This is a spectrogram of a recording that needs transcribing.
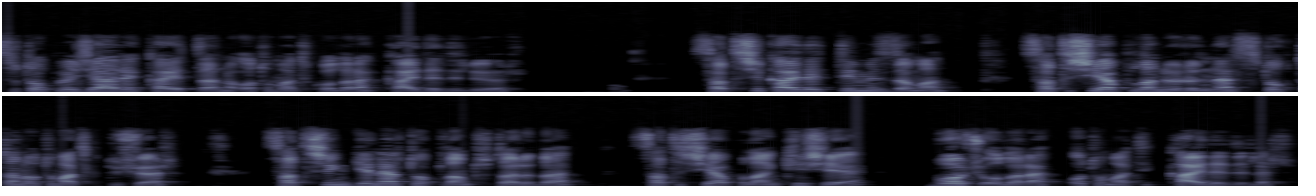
Stok ve cari kayıtlarına otomatik olarak kaydediliyor. Satışı kaydettiğimiz zaman satışı yapılan ürünler stoktan otomatik düşer. Satışın genel toplam tutarı da satışı yapılan kişiye borç olarak otomatik kaydedilir.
